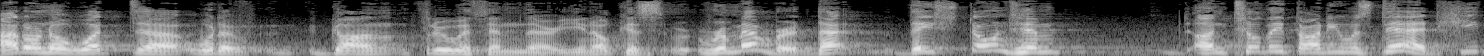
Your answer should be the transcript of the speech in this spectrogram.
I don't know what uh, would have gone through with him there, you know, because remember that they stoned him until they thought he was dead. He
